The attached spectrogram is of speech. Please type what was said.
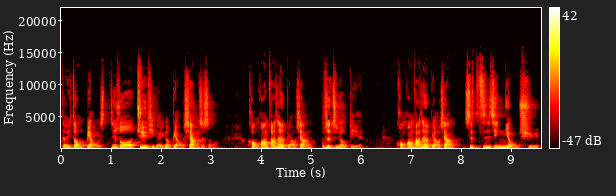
的一种表，就是说具体的一个表象是什么？恐慌发生的表象不是只有跌，恐慌发生的表象是资金扭曲，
